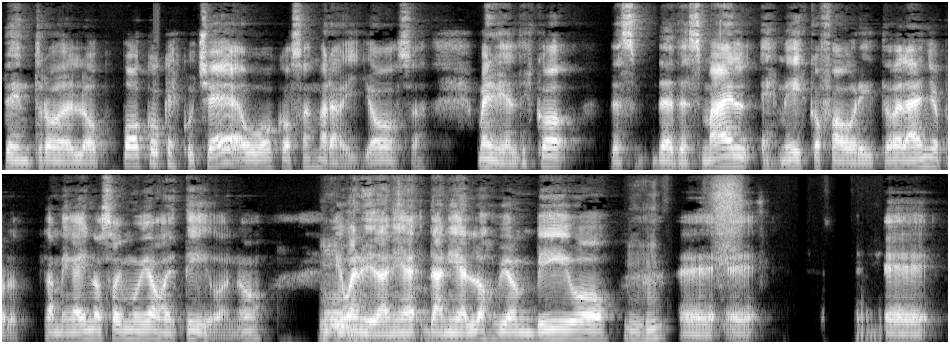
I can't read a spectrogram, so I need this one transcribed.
dentro de lo poco que escuché, hubo cosas maravillosas. Bueno, y el disco de, The Smile es mi disco favorito del año, pero también ahí no soy muy objetivo, ¿no? Y bueno, y Daniel, Daniel los vio en vivo. eh, eh, eh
